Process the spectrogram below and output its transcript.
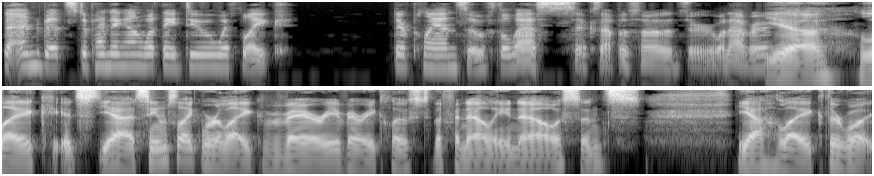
the end bits, depending on what they do with like their plans of the last six episodes or whatever. Yeah, like it's yeah, it seems like we're like very very close to the finale now since yeah, like there was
